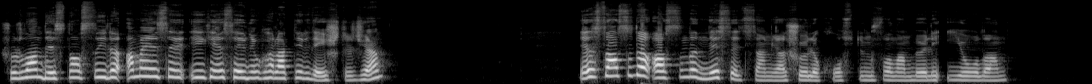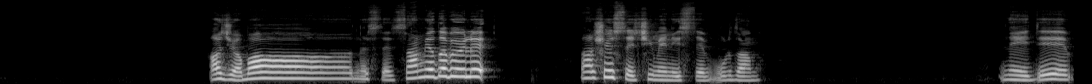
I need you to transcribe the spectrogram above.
Şuradan destansıyla ama en sev, ilk en sevdiğim karakteri değiştireceğim. Destansı da aslında ne seçsem ya şöyle kostümü falan böyle iyi olan. Acaba ne seçsem ya da böyle ben şey seçeyim en iyisi buradan. Neydi?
